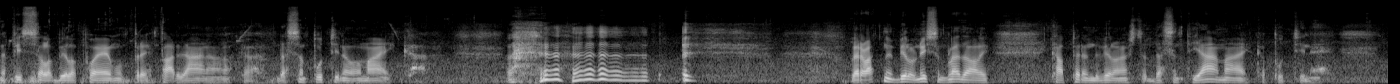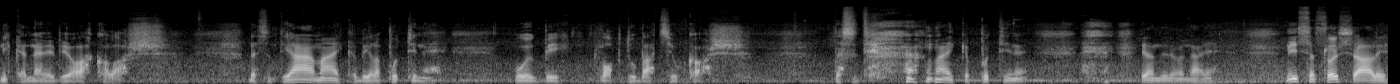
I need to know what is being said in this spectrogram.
napisala bila poemu pre par dana, ono kao, da sam Putinova majka. Verovatno je bilo, nisam gledao, ali kaperam da je bilo nešto, da sam ti ja majka Putine, nikad ne bi bio ovako loš da sam ti ja, majka, bila Putine, uvijek bi loptu bacio u koš. Da sam ti ja, majka, Putine, i onda idemo dalje. Nisam slušao, ali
